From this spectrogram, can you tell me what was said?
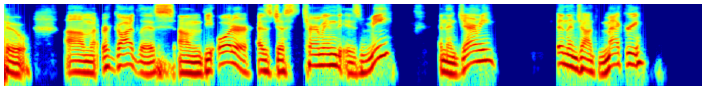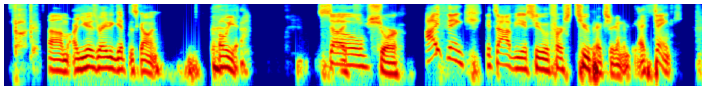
who, um, regardless, um, the order as just determined is me, and then Jeremy, and then Jonathan Macri. Fuck. Um, are you guys ready to get this going? Oh yeah. So I- sure. I think it's obvious who the first two picks are going to be. I think. So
